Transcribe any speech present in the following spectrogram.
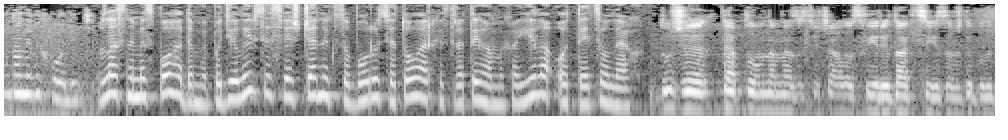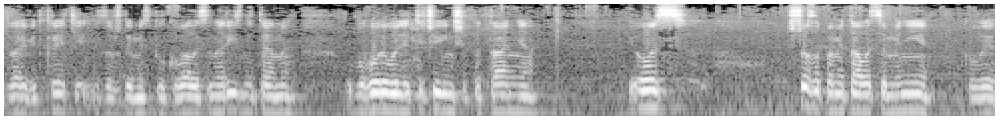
вона не виходить. Власними спогадами поділився священик собору святого архистратига Михаїла отець Олег. Дуже тепло вона нас зустрічала у своїй редакції. Завжди були двері відкриті, і завжди ми спілкувалися на різні теми, обговорювали ті чи інші питання. І ось що запам'яталося мені, коли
